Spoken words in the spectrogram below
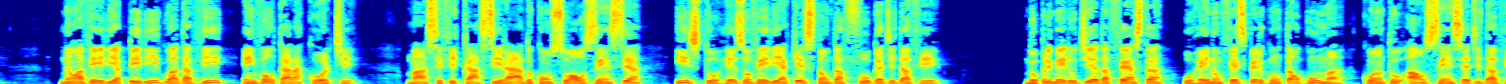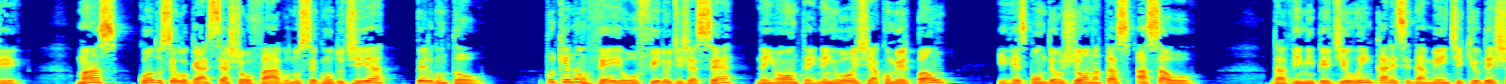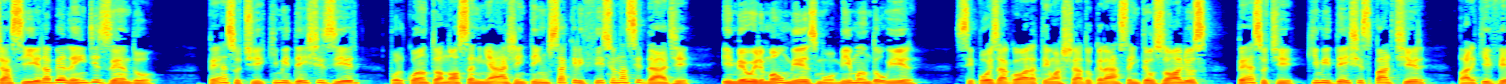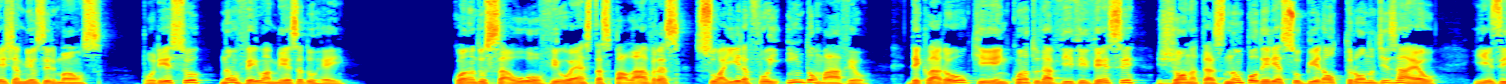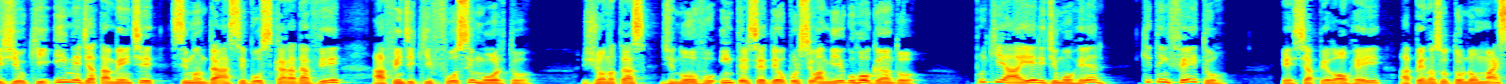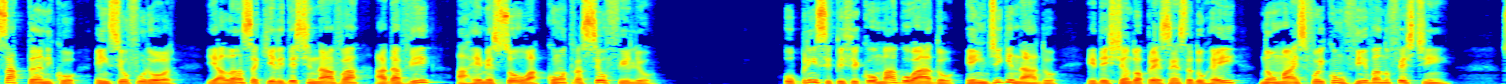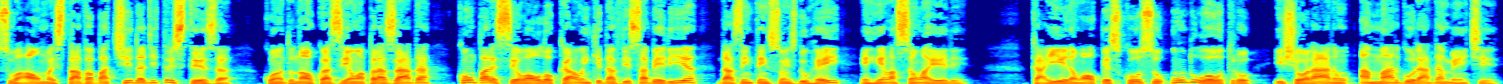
não haveria perigo a Davi em voltar à corte. Mas se ficasse irado com sua ausência, isto resolveria a questão da fuga de Davi. No primeiro dia da festa, o rei não fez pergunta alguma quanto à ausência de Davi. Mas, quando seu lugar se achou vago no segundo dia, perguntou: Por que não veio o filho de Jessé, nem ontem, nem hoje, a comer pão? E respondeu Jonatas a Saul: Davi me pediu encarecidamente que o deixasse ir a Belém, dizendo: Peço-te que me deixes ir, porquanto a nossa linhagem tem um sacrifício na cidade, e meu irmão mesmo me mandou ir. Se, pois, agora tenho achado graça em teus olhos, peço-te que me deixes partir, para que veja meus irmãos. Por isso, não veio à mesa do rei. Quando Saul ouviu estas palavras, sua ira foi indomável. Declarou que, enquanto Davi vivesse, Jonatas não poderia subir ao trono de Israel, e exigiu que imediatamente se mandasse buscar a Davi, a fim de que fosse morto. Jonatas de novo intercedeu por seu amigo, rogando: por que há ele de morrer? Que tem feito? Este apelo ao rei apenas o tornou mais satânico em seu furor, e a lança que ele destinava a Davi arremessou-a contra seu filho. O príncipe ficou magoado e indignado, e deixando a presença do rei, não mais foi conviva no festim. Sua alma estava abatida de tristeza, quando, na ocasião aprazada, compareceu ao local em que Davi saberia das intenções do rei em relação a ele. Caíram ao pescoço um do outro e choraram amarguradamente.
